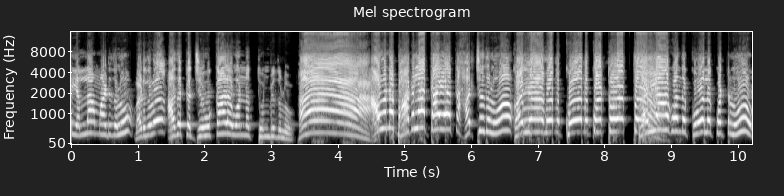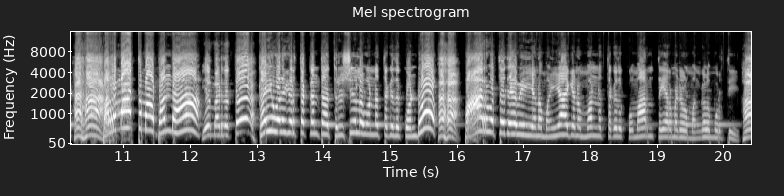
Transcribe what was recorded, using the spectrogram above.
ಎಲ್ಲಾ ಮಾಡಿದಳು. ಮಾಡಿದಳು? ಅದಕ್ಕೆ ಜೀವಕಾಳವನ್ನು ತುಂಬಿದಳು. ಅವನ ಬಾಗಲ ಕಾಯಕ ಹಚ್ಚಿದಳು. ಕೈಯಾಗ ಕೋಲು ಕೊಟ್ಟು. ಕೈಯಾಗ ಒಂದು ಕೋಲ ಕೊಟ್ಟಳು. ಪರಮಾತ್ಮ ಬಂದ ಏನ್ ಮಾಡಿದತ್ತ? ಕೈ ಒಳಗಿರ್ತಕ್ಕಂತ ತ್ರಿಶೂಲವನ್ನು ತೆಗೆದುಕೊಂಡು ಪಾರ್ವತ ದೇವಿ ಏನ ಮೈಯಾಗಿನ ಮಣ್ಣು ತೆಗೆದು ಕುಮಾರನ ತಯಾರು ಮಾಡಿರೋ ಮಂಗಳಮೂರ್ತಿ. ಹಾ.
